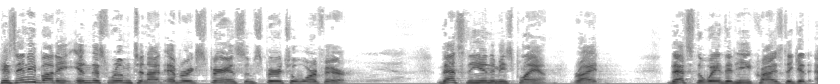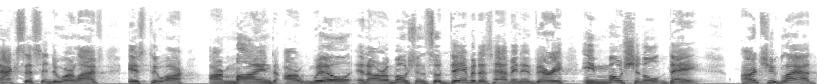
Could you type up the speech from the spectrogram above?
Has anybody in this room tonight ever experienced some spiritual warfare? That's the enemy's plan, right? That's the way that he tries to get access into our lives is through our our mind, our will, and our emotions. So David is having a very emotional day. Aren't you glad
